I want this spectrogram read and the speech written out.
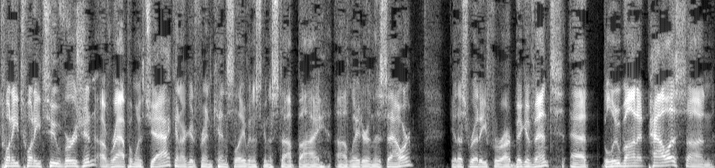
2022 version of Rapping with Jack, and our good friend Ken Slavin is going to stop by uh, later in this hour, get us ready for our big event at Bluebonnet Palace on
